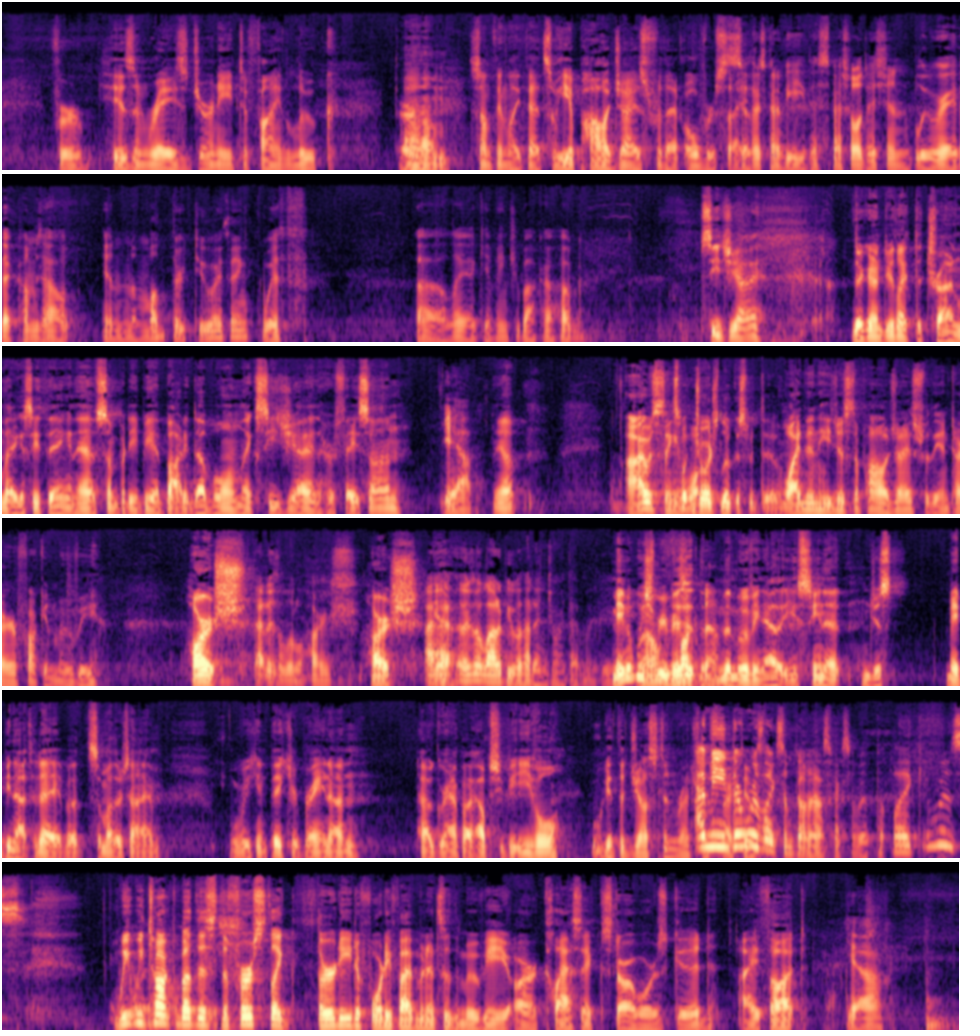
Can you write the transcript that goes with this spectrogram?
for his and Rey's journey to find Luke or Um, something like that. So he apologized for that oversight. So there's going to be this special edition Blu-ray that comes out in a month or two, I think, with uh, Leia giving Chewbacca a hug. CGI. They're gonna do like the Tron Legacy thing and have somebody be a body double and like CGI her face on. Yeah. Yep. I was That's thinking, what wh- George Lucas would do. why didn't he just apologize for the entire fucking movie? Harsh. That is a little harsh. Harsh. I, Yeah. I, there's a lot of people that enjoyed that movie. Maybe we Well, should revisit the, the movie now that you've seen it. And just maybe not today, but some other time where we can pick your brain on how Grandpa helps you be evil. We'll get the Justin I mean, there was like some dumb aspects of it, but like it was. we we talked about this. The first like thirty to forty five minutes of the movie are classic Star Wars good. I thought. Yeah.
